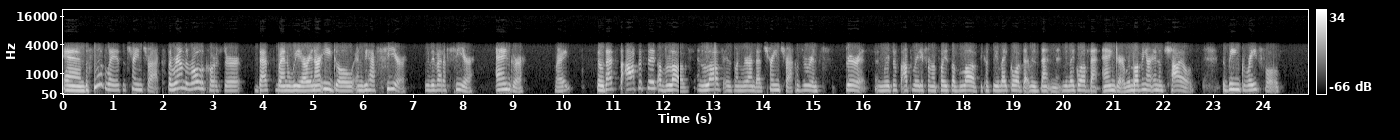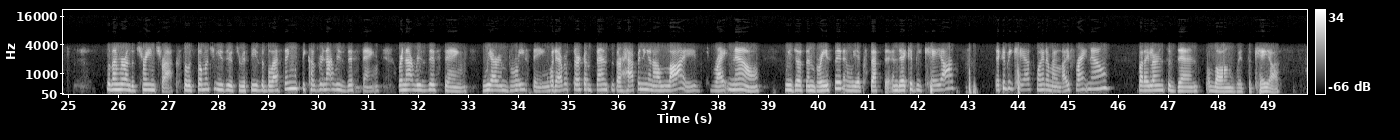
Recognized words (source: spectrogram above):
and the smooth way is the train track. So we're on the roller coaster. That's when we are in our ego and we have fear. We live out of fear, anger, right? So that's the opposite of love. And love is when we're on that train track because we're in spirit and we're just operating from a place of love because we let go of that resentment. We let go of that anger. We're loving our inner child. We're being grateful. So then we're on the train track. So it's so much easier to receive the blessings because we're not resisting. We're not resisting. We are embracing whatever circumstances are happening in our lives right now we just embrace it and we accept it. And there could be chaos. There could be chaos going in my life right now, but I learned to dance along with the chaos.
